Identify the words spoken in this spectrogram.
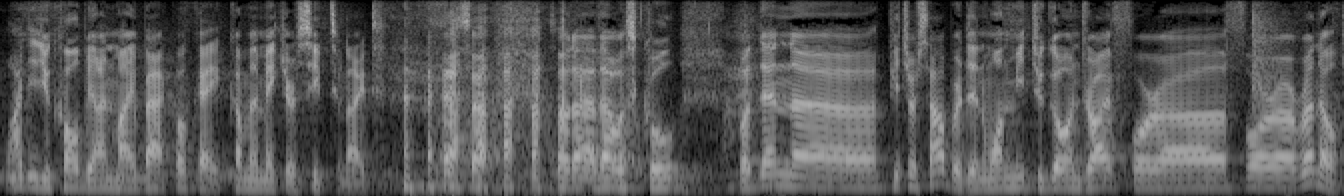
"Why did you call behind my back? Okay, come and make your seat tonight." so, so that, that, was cool. But then uh, Peter Sauber didn't want me to go and drive for uh, for uh, Renault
